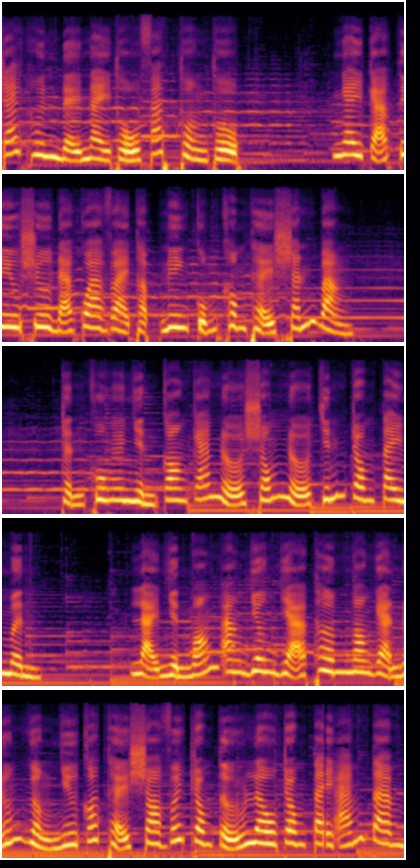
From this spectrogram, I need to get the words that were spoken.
Trác huynh đệ này thủ pháp thuần thuộc. Ngay cả tiêu sư đã qua vài thập niên cũng không thể sánh bằng. Trịnh Khuê nhìn con cá nửa sống nửa chín trong tay mình. Lại nhìn món ăn dân giả thơm ngon gà nướng gần như có thể so với trong tử lâu trong tay ám tam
